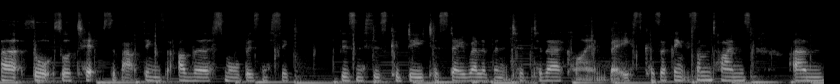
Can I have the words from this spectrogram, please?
uh, thoughts or tips about things that other small businesses businesses could do to stay relevant to, to their client base? Because I think sometimes um,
